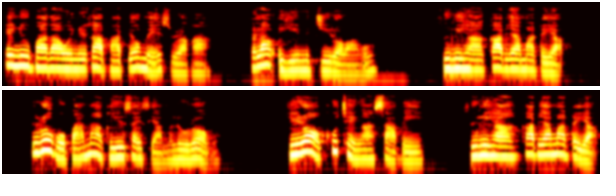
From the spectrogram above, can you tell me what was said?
ဟိန္ဒူဘာသာဝင်တွေကဘာပြောမယ်ဆိုတာကဒီလောက်အရေးမကြီးတော့ပါဘူးဇူလီဟာကာပြားမတစ်ယောက်သူတို့ကိုဘာမှဂရုစိုက်စရာမလိုတော့ဘူးဒီတော့ခုချိန်ကစပြီးဇူလီဟာကပြားမတစ်ယောက်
